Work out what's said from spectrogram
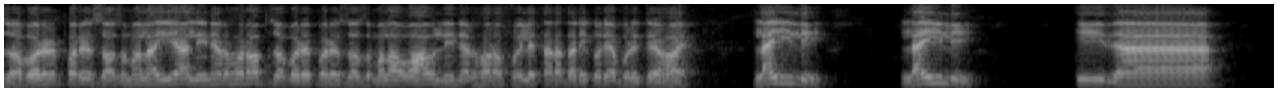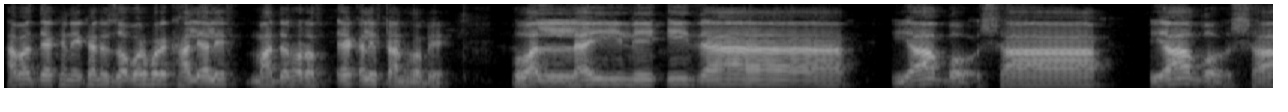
জবরের পরে জজমালা ইয়া লিনের হরফ, জবরের পরে জজমালা ওয়াও লিনের হরফ হইলে তাড়াতাড়ি করিয়া পড়িতে হয়। লাইলি লাইলি, ইদা আবার দেখেন এখানে জবর পরে খালি আলিফ, মাদার হরফ এক আলিফ টান হবে। ওয়াল্লাইলি ইদা ইয়াগশা ইয়াগশা।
